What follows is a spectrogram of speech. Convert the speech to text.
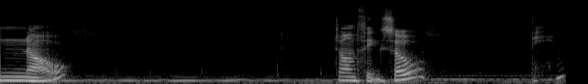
No. Don't think so. Then?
